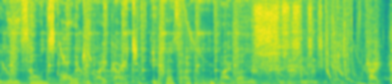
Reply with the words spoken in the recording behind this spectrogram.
Chillige Sounds heute bei Kite. Eva sagt Bye Bye. Kite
